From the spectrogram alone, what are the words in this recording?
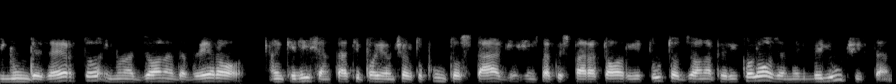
in un deserto, in una zona davvero anche lì siamo stati poi a un certo punto ostaggio, ci sono state sparatorie e tutto, zona pericolosa nel Belucistan.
